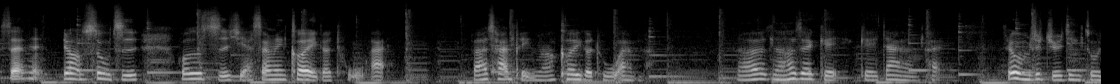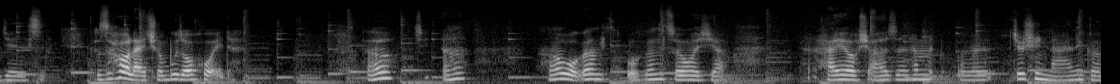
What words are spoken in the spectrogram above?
在用树枝或者指甲上面刻一个图案。把它摊平，然后刻一个图案嘛，然后然后再给给大人看，所以我们就决定做这件事。可是后来全部都毁了，然后然后然后我跟我跟陈伟翔还有小学生他们，我们就去拿那个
